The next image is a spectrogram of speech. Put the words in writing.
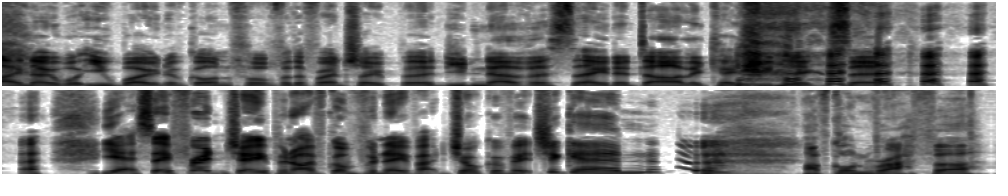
I know what you won't have gone for for the French Open. You never say Nadal in case you jinx it. yeah. So French Open, I've gone for Novak Djokovic again. I've gone Rafa.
